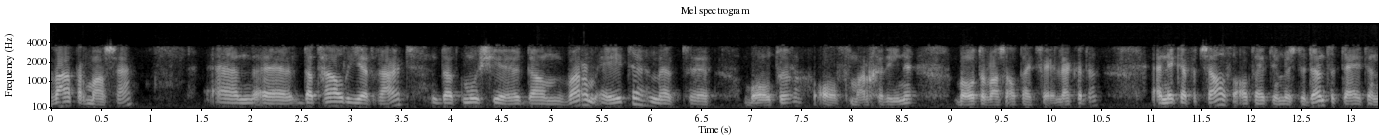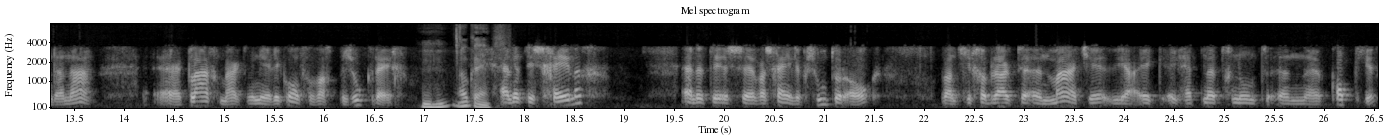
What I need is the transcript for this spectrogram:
watermassa. En uh, dat haalde je eruit. Dat moest je dan warm eten met uh, boter of margarine. Boter was altijd veel lekkerder. En ik heb het zelf altijd in mijn studententijd en daarna uh, klaargemaakt wanneer ik onverwacht bezoek kreeg. Mm -hmm. Oké. En het is gelig. En het is waarschijnlijk zoeter ook. Want je gebruikte een maatje. Ja, ik, ik heb net genoemd een kopje.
